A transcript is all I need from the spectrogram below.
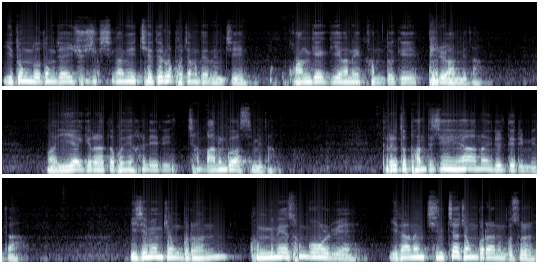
이동 노동자의 휴식 시간이 제대로 보장되는지 관계 기관의 감독이 필요합니다. 아, 이야기를 하다 보니 할 일이 참 많은 것 같습니다. 그래도 반드시 해야 하는 일들입니다. 이재명 정부는 국민의 성공을 위해 일하는 진짜 정부라는 것을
